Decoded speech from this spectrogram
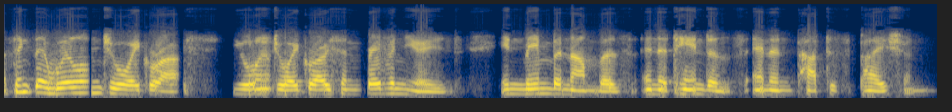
I think they will enjoy growth. You'll enjoy growth in revenues, in member numbers, in attendance and in participation.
